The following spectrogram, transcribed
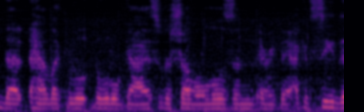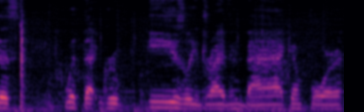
that have like the little, the little guys with the shovels and everything. I could see this with that group easily driving back and forth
